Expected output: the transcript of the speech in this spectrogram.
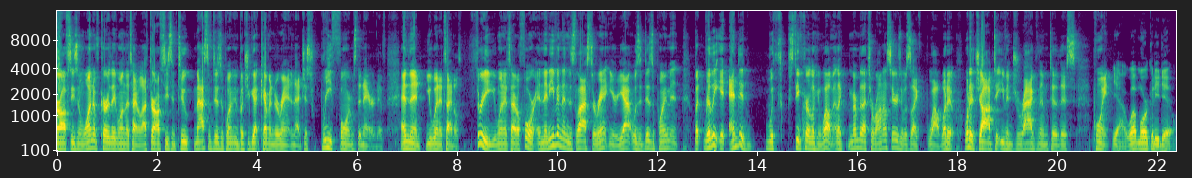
offseason one of Kerr, they'd won the title. After offseason two, massive disappointment, but you get Kevin Durant, and that just reforms the narrative. And then you win a title three, you win a title four. And then even in this last Durant year, yeah, it was a disappointment, but really it ended with Steve Kerr looking well. Like remember that Toronto series? It was like, wow, what a what a job to even drag them to this point. Yeah, what more could he do?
